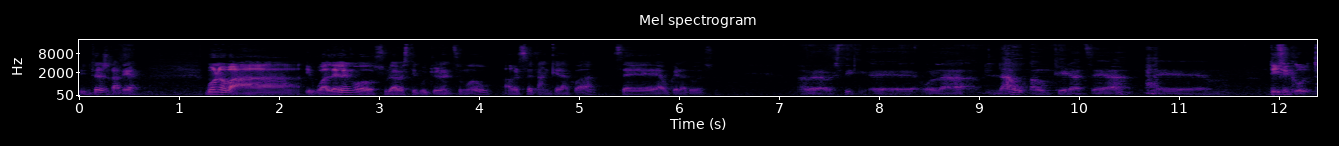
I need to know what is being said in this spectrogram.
interesgarria. Bueno, ba, igual lehengo zure abesti kutxura entzungo dugu, aber ze tankerakoa da, ze aukeratu duzu. A ber, abestik, eh, hola, lau aukeratzea, eh, Difficult.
